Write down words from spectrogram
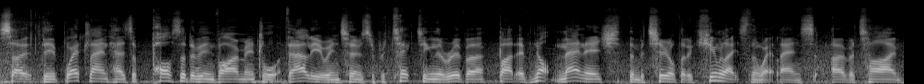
So the wetland has a positive environmental value in terms of protecting the river, but if not managed, the material that accumulates in the wetlands over time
